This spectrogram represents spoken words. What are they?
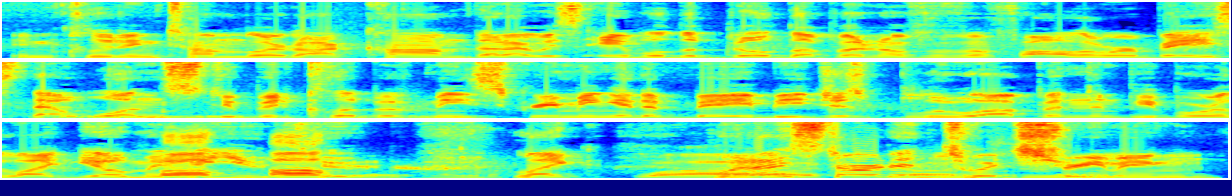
including Tumblr.com, that I was able to build up enough of a follower base that one stupid clip of me screaming at a baby just blew up, and then people were like, "Yo, a YouTube." Like Wow, when I started. Twitch streaming,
